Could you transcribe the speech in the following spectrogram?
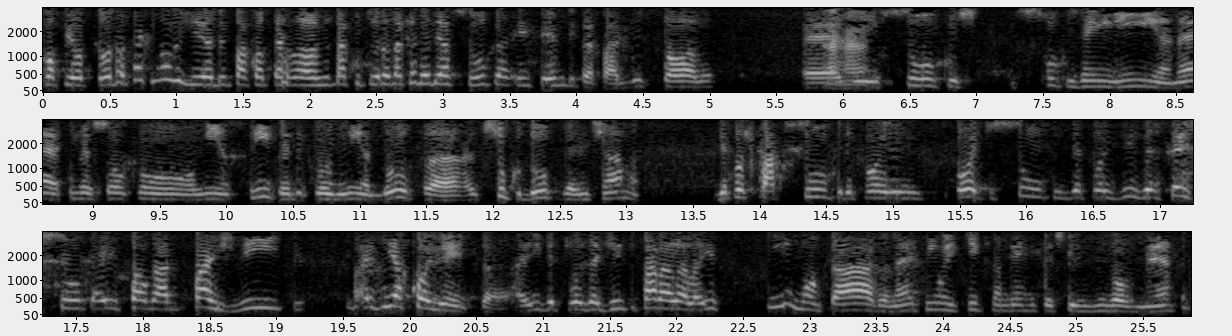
copiou toda a tecnologia do pacote tecnológico da cultura da cana-de-açúcar em termos de preparo de solo, é, uhum. de sucos, sucos em linha, né? Começou com linha simples, depois linha dupla, suco duplo a gente chama, depois quatro sucos, depois oito sucos, depois 16 sucos, aí salgado faz 20, mas e a colheita? Aí depois a gente, paralelo a isso, tinha montado, né? Tinha uma equipe também de pesquisa e desenvolvimento,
